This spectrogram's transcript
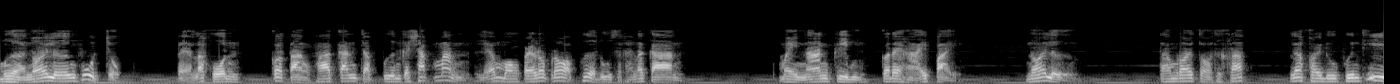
เมื่อน้อยเลิงพูดจบ แต่ละคนก็ต่างพากันจับปืนกระชับมั่น แล้วมองไปรอบๆเพื่อดูสถานการณ์ ไม่นานกลิ่นก็ได้หายไป น้อยเลิง ตามรอยต่อเถอะครับ แล้วคอยดูพื้นที่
